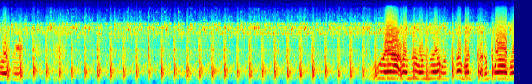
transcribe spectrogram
போற்றி. ஊரே அளந்து வந்த உத்தம கருப்பா போற்றி.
